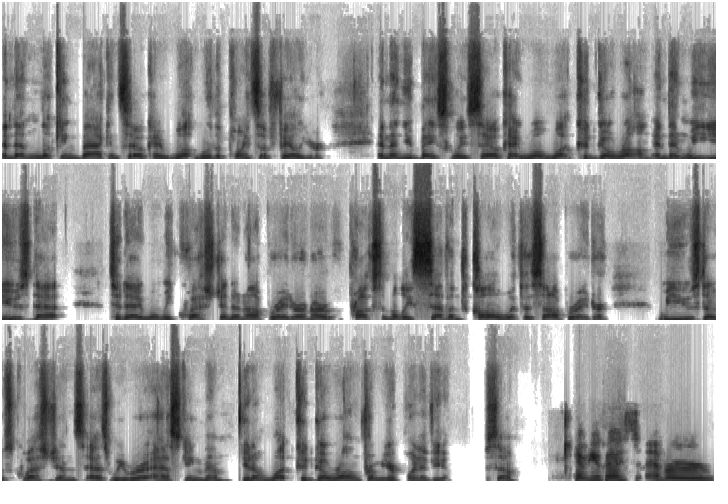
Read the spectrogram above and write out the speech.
and then looking back and say, okay, what were the points of failure? And then you basically say, okay, well, what could go wrong? And then we use that today when we questioned an operator in our approximately seventh call with this operator we used those questions as we were asking them you know what could go wrong from your point of view? So. Have you guys ever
